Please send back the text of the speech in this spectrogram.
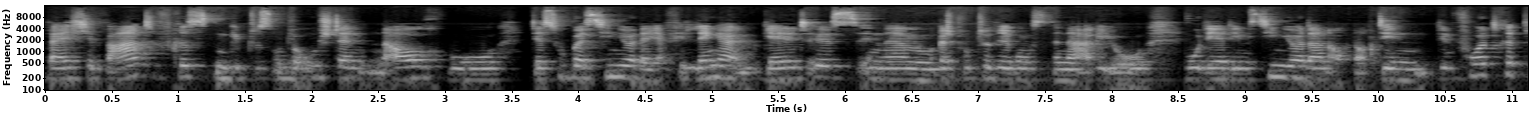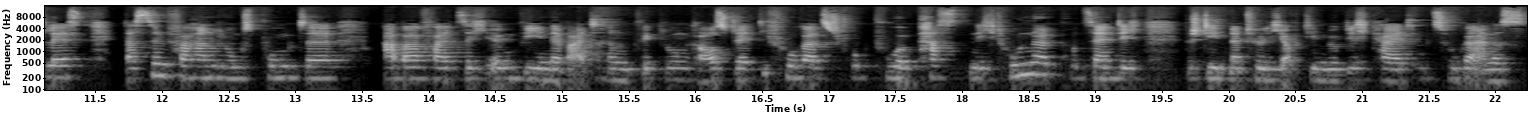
welche Wartefristen gibt es unter Umständen auch, wo der Super Senior, der ja viel länger im Geld ist, in einem Restrukturierungsszenario, wo der dem Senior dann auch noch den, den Vortritt lässt. Das sind Verhandlungspunkte. Aber falls sich irgendwie in der weiteren Entwicklung herausstellt, die Vorratsstruktur passt nicht hundertprozentig, besteht natürlich auch die Möglichkeit, im Zuge eines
